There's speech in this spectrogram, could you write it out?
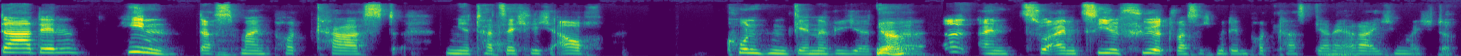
da denn hin, dass mein Podcast mir tatsächlich auch Kunden generiert, ja. oder, ne, ein, zu einem Ziel führt, was ich mit dem Podcast gerne erreichen möchte?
